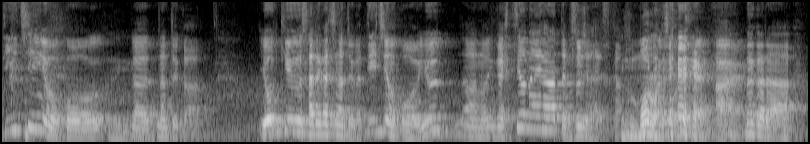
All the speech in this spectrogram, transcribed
ティーチンをこうん。うがなんというか要求されがちなというかティーチンをこう言うあのが必要な映画だったりするじゃないですか。もろにそうですね。はい。だから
